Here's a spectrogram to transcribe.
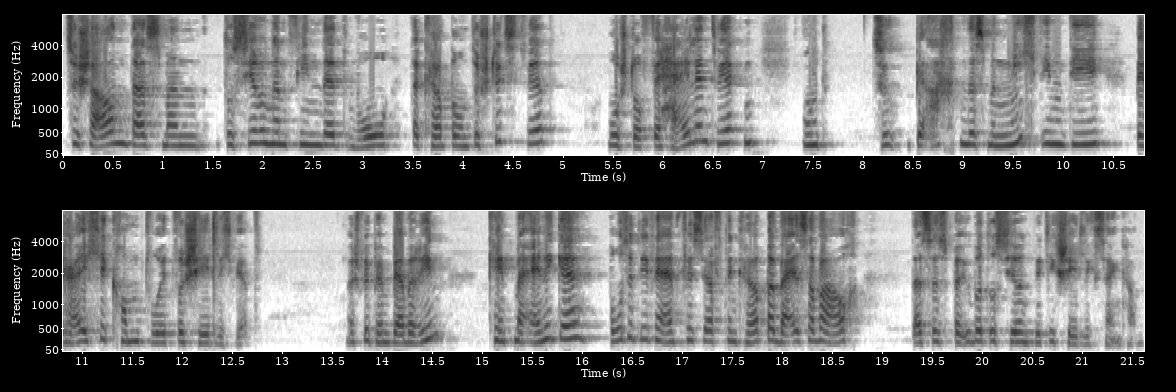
zu schauen, dass man Dosierungen findet, wo der Körper unterstützt wird, wo Stoffe heilend wirken und zu beachten, dass man nicht in die Bereiche kommt, wo etwas schädlich wird. Zum Beispiel beim Berberin kennt man einige positive Einflüsse auf den Körper, weiß aber auch, dass es bei Überdosierung wirklich schädlich sein kann.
